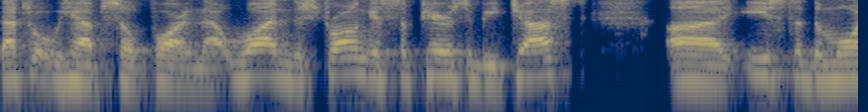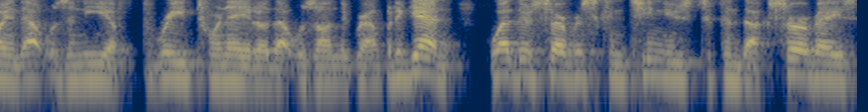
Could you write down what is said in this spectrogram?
That's what we have so far. And that one, the strongest appears to be just uh, east of Des Moines. That was an EF3 tornado that was on the ground. But again, Weather Service continues to conduct surveys.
